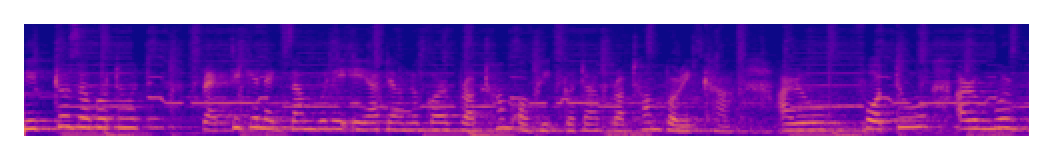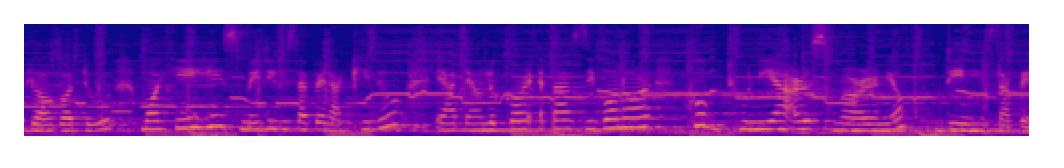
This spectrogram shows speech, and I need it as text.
নৃত্য জগতত প্ৰেক্টিকেল এক্সাম বুলি এয়া তেওঁলোকৰ প্ৰথম অভিজ্ঞতা, প্ৰথম পৰীক্ষা। আৰু ফটো আৰু মোৰ ব্লগতো মই সেয়েহে স্মৃতি হিচাপে ৰাখিলোঁ। এয়া তেওঁলোকৰ এটা জীৱনৰ খুব ধুনীয়া আৰু স্মৰণীয় দিন হিচাপে।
